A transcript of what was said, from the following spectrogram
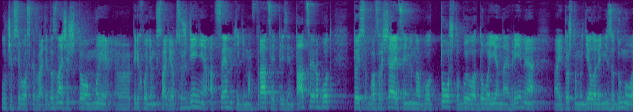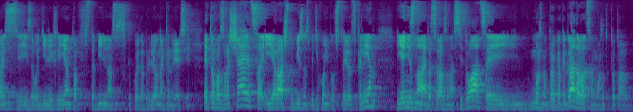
лучше всего сказать. Это значит, что мы э, переходим к стадии обсуждения, оценки, демонстрации, презентации работ. То есть возвращается именно вот то, что было до военное время, и то, что мы делали, не задумываясь, и заводили клиентов стабильно с какой-то определенной конверсией. Это возвращается, и я рад, что бизнес потихоньку встает с колен. Я не знаю, это связано с ситуацией, можно только догадываться, может кто-то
